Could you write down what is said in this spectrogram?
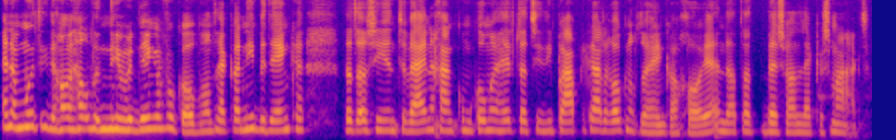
En dan moet hij dan wel de nieuwe dingen voor kopen. Want hij kan niet bedenken dat als hij een te weinig aan komkommer heeft, dat hij die paprika er ook nog doorheen kan gooien. En dat dat best wel lekker smaakt.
